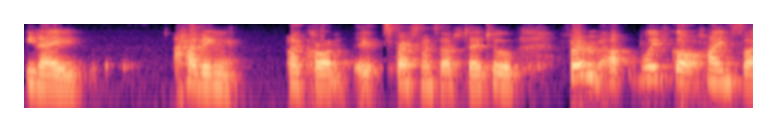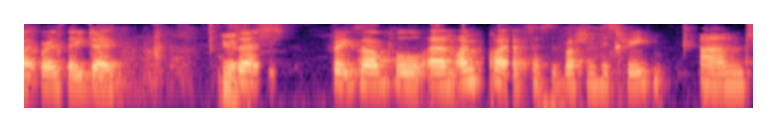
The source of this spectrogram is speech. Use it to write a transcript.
you know having I can't express myself today at all. From uh, we've got hindsight, whereas they don't. Yes. So, for example, um, I'm quite obsessed with Russian history, and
